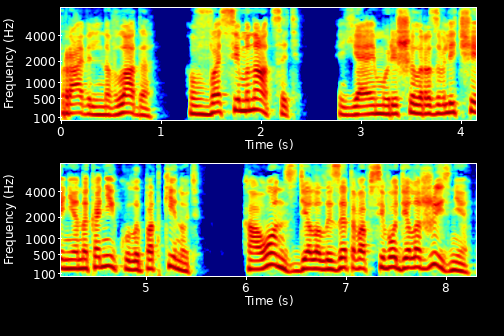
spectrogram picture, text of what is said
Правильно, Влада. В восемнадцать. Я ему решил развлечения на каникулы подкинуть. А он сделал из этого всего дело жизни.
